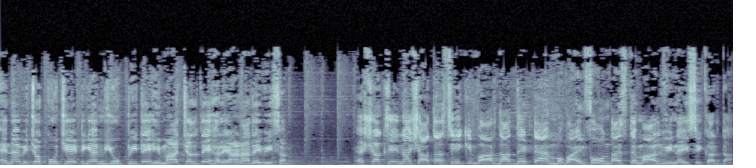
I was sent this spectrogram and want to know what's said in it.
ਇਹਨਾਂ ਵਿੱਚੋਂ ਕੁਝ ਏਟੀਐਮ ਯੂਪੀ ਤੇ ਹਿਮਾਚਲ ਤੇ ਹਰਿਆਣਾ ਦੇ ਵੀ ਸਨ। ਇਹ ਸ਼ਖਸ ਇੰਨਾ ਸ਼ਾਤਰ ਸੀ ਕਿ ਵਾਰਦਾਤ ਦੇ ਟਾਈਮ ਮੋਬਾਈਲ ਫੋਨ ਦਾ ਇਸਤੇਮਾਲ ਵੀ ਨਹੀਂ ਸੀ ਕਰਦਾ।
